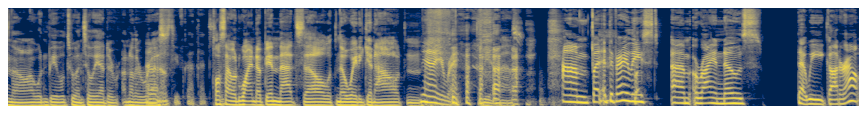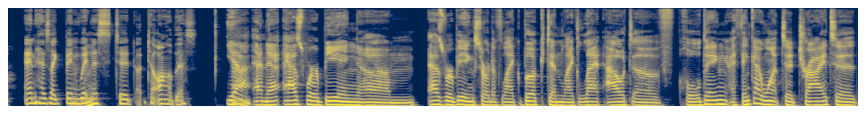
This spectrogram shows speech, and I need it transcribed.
No, I wouldn't be able to until we had to, another I don't know rest. if you've got that. Plus. I would wind up in that cell with no way to get out, and yeah, you're right. it'd be a mess. Um, but at the very least, um, Orion knows that we got her out and has like been Mhm. witness to to all of this. Yeah, Um, and a- as we're being um as we're being sort of like booked and like let out of holding, I think I want to try to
